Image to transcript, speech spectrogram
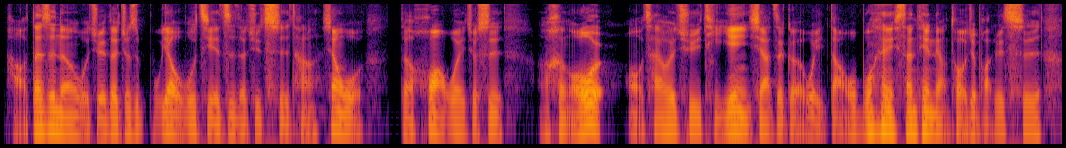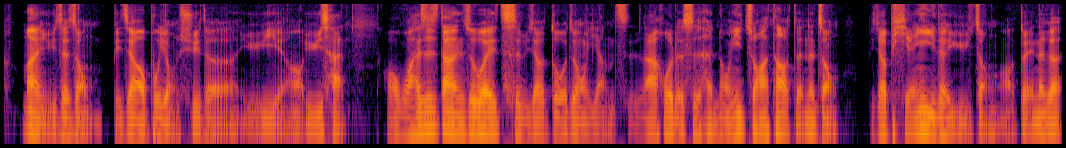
好，但是呢，我觉得就是不要无节制的去吃它。像我的话，我也就是很偶尔哦才会去体验一下这个味道，我不会 三天两头就跑去吃。鳗鱼这种比较不永续的渔业哦，渔产哦，我还是当然是会吃比较多这种养殖啊，或者是很容易抓到的那种比较便宜的鱼种哦。对，那个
